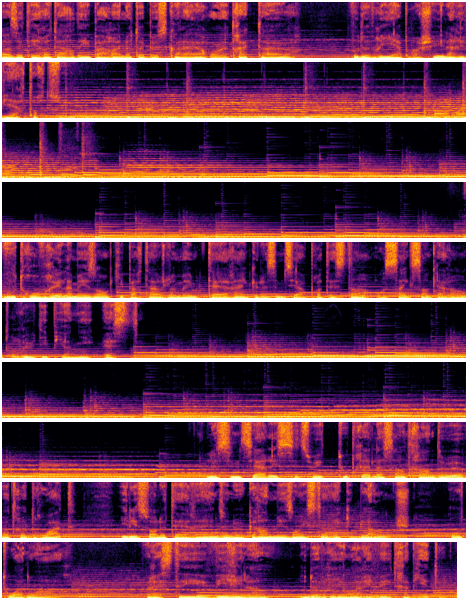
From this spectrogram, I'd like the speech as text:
Pas été retardé par un autobus scolaire ou un tracteur, vous devriez approcher la rivière Tortue. Vous trouverez la maison qui partage le même terrain que le cimetière protestant au 540 rue des Pionniers Est. Le cimetière est situé tout près de la 132 à votre droite. Il est sur le terrain d'une grande maison historique blanche au toit noir. Restez vigilants, nous devrions arriver très bientôt.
